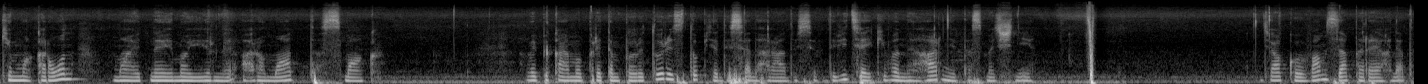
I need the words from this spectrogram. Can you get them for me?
Такі макарон мають неймовірний аромат та смак. Випікаємо при температурі 150 градусів. Дивіться, які вони гарні та смачні. Дякую вам за перегляд.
